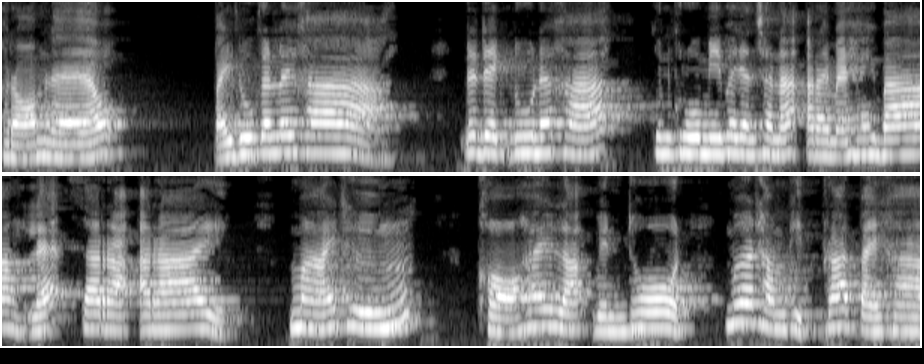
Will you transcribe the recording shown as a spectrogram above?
พร้อมแล้ว ไปดูกันเลยค่ะ เด็กๆดูนะคะ คุณครูมีพยัญชนะอะไรมาให้บ้าง และสระอะไร หมายถึง ขอให้ละเว้นโทษ เมื่อทำผิดพลาดไปค่ะ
